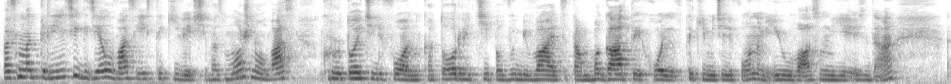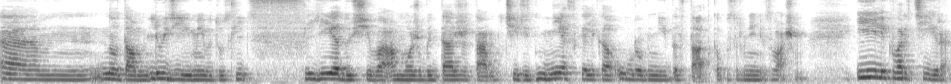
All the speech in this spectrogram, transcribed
Посмотрите, где у вас есть такие вещи. Возможно, у вас крутой телефон, который типа выбивается, там богатые ходят с такими телефонами, и у вас он есть, да. Эм, ну, там, люди, имею в виду, следующего, а может быть даже там через несколько уровней достатка по сравнению с вашим. Или квартира.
